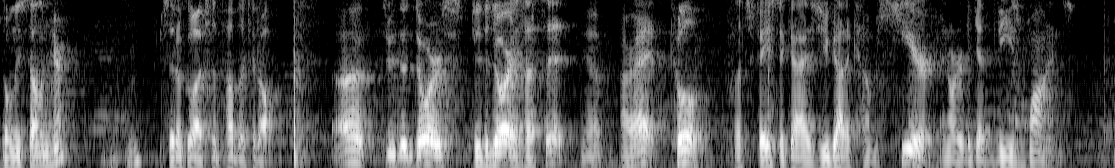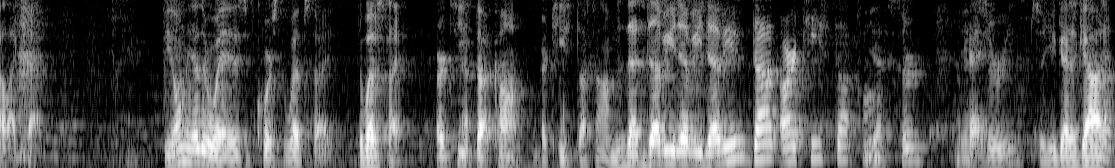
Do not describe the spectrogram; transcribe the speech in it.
You only sell them here? So don't go out to the public at all. Uh, through the doors. Through the doors, that's it. Yep. All right, cool. Let's face it, guys, you got to come here in order to get these wines. I like that. The only other way is, of course, the website, The website, artiste.com. artiste.com. Is that www.artiste.com? Yes, sir. Okay. Yes, sir. So you guys got it.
